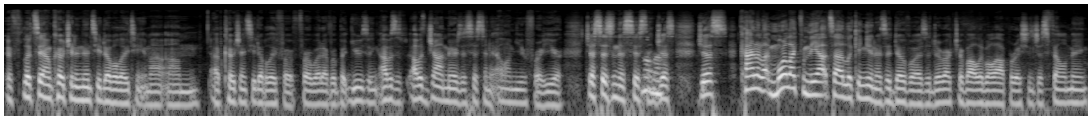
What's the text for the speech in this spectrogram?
if let's say I'm coaching an NCAA team, I, um, I've coached NCAA for, for whatever, but using I was I was John Mayer's assistant at LMU for a year, just as an assistant, uh-huh. just just kind of like more like from the outside looking in as a Dovo, as a director of volleyball operations, just filming,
